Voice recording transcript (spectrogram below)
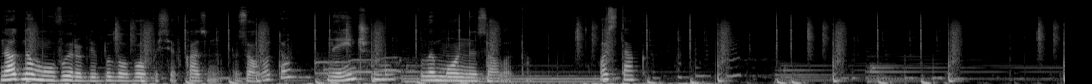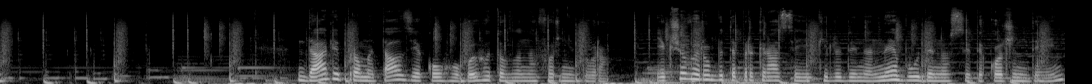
На одному виробі було в описі вказано золото, на іншому лимонне золото. Ось так. Далі про метал, з якого виготовлена фурнітура. Якщо ви робите прикраси, які людина не буде носити кожен день,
